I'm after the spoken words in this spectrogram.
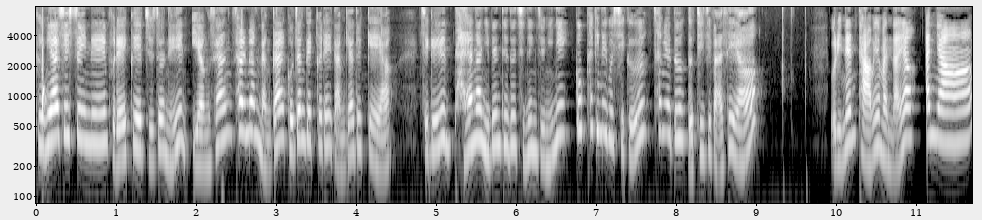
구매하실 수 있는 브레이크 앱 주소는 이 영상 설명란과 고정 댓글에 남겨둘게요. 지금 다양한 이벤트도 진행 중이니 꼭 확인해보시고 참여도 놓치지 마세요. 우리는 다음에 만나요. 안녕!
